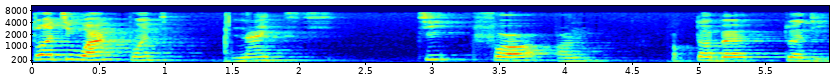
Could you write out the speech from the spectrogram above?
21.94 on October 20.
